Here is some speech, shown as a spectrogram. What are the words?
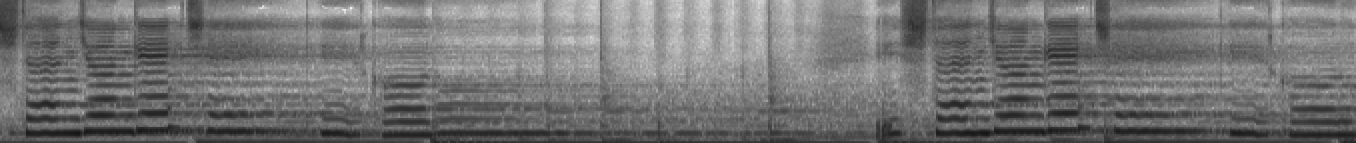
Isten gyöngétség irgalom. Isten gyöngétség irgalom.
